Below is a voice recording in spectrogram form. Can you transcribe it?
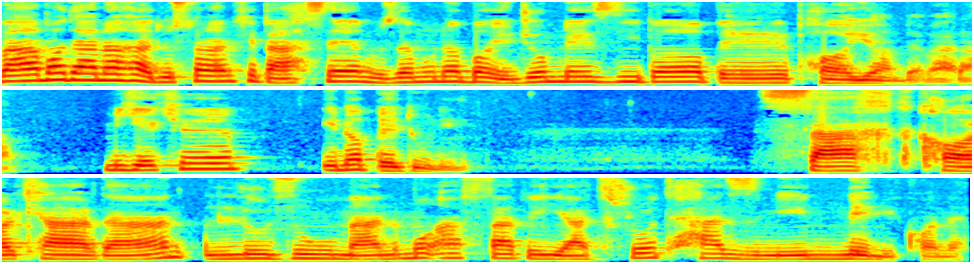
و اما در نهایت دوست دارم که بحث امروزمون رو با این جمله زیبا به پایان ببرم. میگه که اینا بدونیم. سخت کار کردن لزوما موفقیت رو تضمین نمی‌کنه.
